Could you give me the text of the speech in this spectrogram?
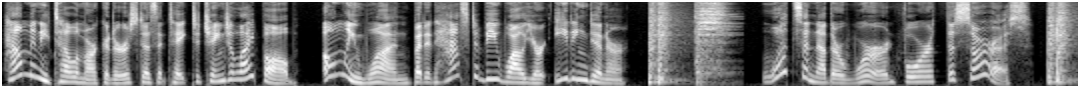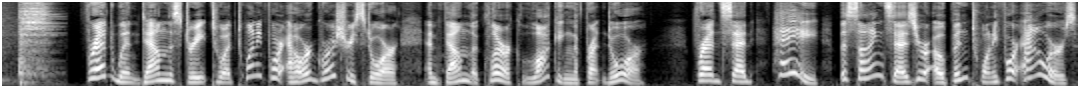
How many telemarketers does it take to change a light bulb? Only one, but it has to be while you're eating dinner. What's another word for thesaurus? Fred went down the street to a 24 hour grocery store and found the clerk locking the front door. Fred said, Hey, the sign says you're open 24 hours.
